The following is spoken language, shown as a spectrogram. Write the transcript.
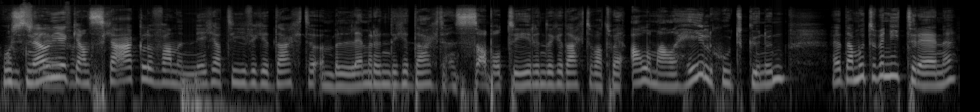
Hoe snel je kan schakelen van een negatieve gedachte, een belemmerende gedachte, een saboterende gedachte, wat wij allemaal heel goed kunnen. Hè, dat moeten we niet trainen.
